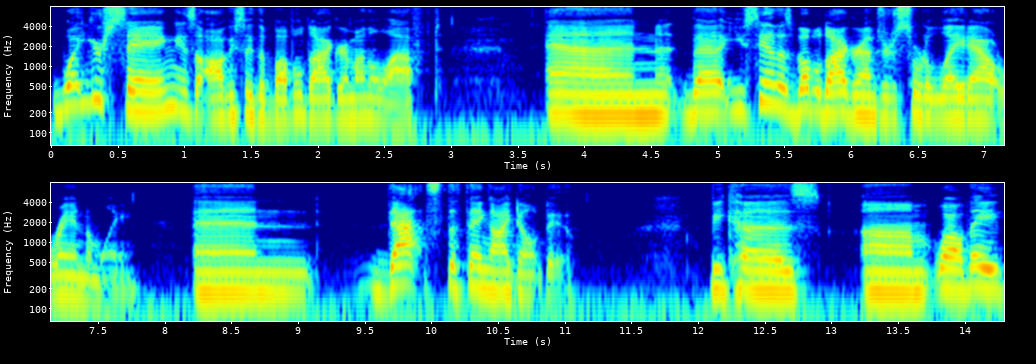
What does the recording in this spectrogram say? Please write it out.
what you're seeing is obviously the bubble diagram on the left, and that you see how those bubble diagrams are just sort of laid out randomly. And that's the thing I don't do because, um, well, they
